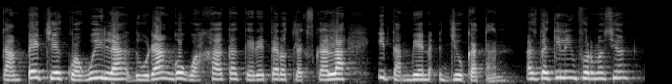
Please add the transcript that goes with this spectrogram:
Campeche, Coahuila, Durango, Oaxaca, Querétaro, Tlaxcala y también Yucatán. Hasta aquí la información.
